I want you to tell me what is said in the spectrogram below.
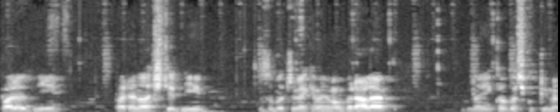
parę dni, paręnaście dni zobaczymy jakie mają overale. No i kogoś kupimy.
